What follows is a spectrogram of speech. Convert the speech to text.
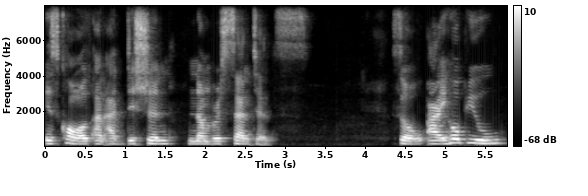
is called an addition number sentence. So I hope you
